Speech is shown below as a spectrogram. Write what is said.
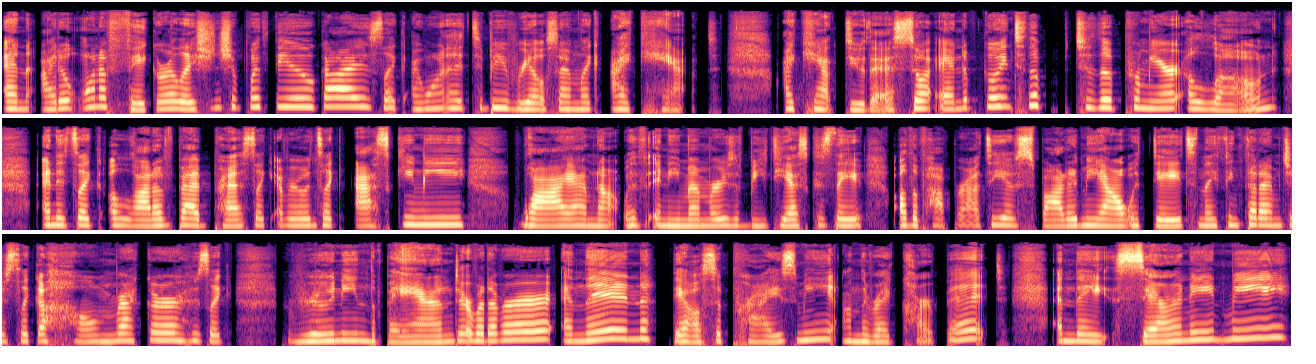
and I don't want to fake a relationship with you guys. Like I want it to be real. So I'm like, I can't. I can't do this. So I end up going to the to the premiere alone and it's like a lot of bad press. Like everyone's like asking me why I'm not with any members of BTS because they all the paparazzi have spotted me out with dates and they think that I'm just like a home wrecker who's like ruining the band or whatever. And then they all surprise me on the red carpet and they serenade me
